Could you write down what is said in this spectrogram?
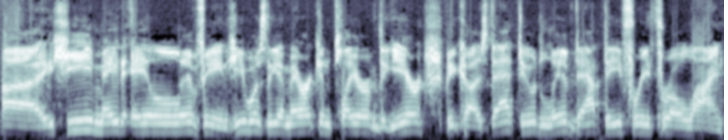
Uh, he made a living. He was the American Player of the Year because that dude lived at the free throw line.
